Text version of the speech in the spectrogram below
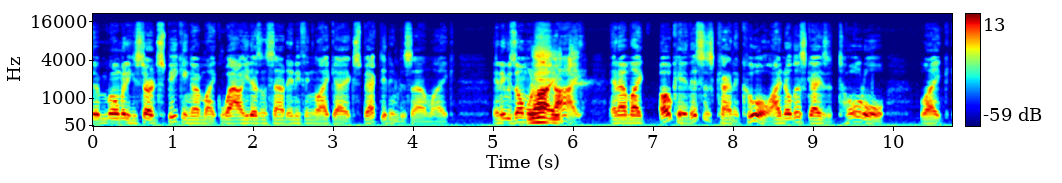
the moment he started speaking, I'm like, wow, he doesn't sound anything like I expected him to sound like. And he was almost Right. shy. And I'm like, okay, this is kind of cool. I know this guy's a total, like,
